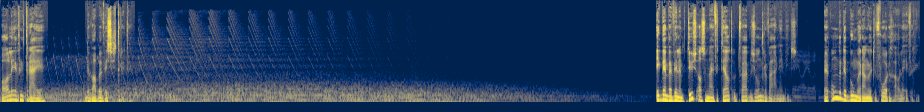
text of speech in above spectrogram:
Aflevering 3, de Wabbe Wissestritten. Ik ben bij Willem thuis als hij mij vertelt hoe twee bijzondere waarnemings. Waaronder de boemerang uit de vorige aflevering.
